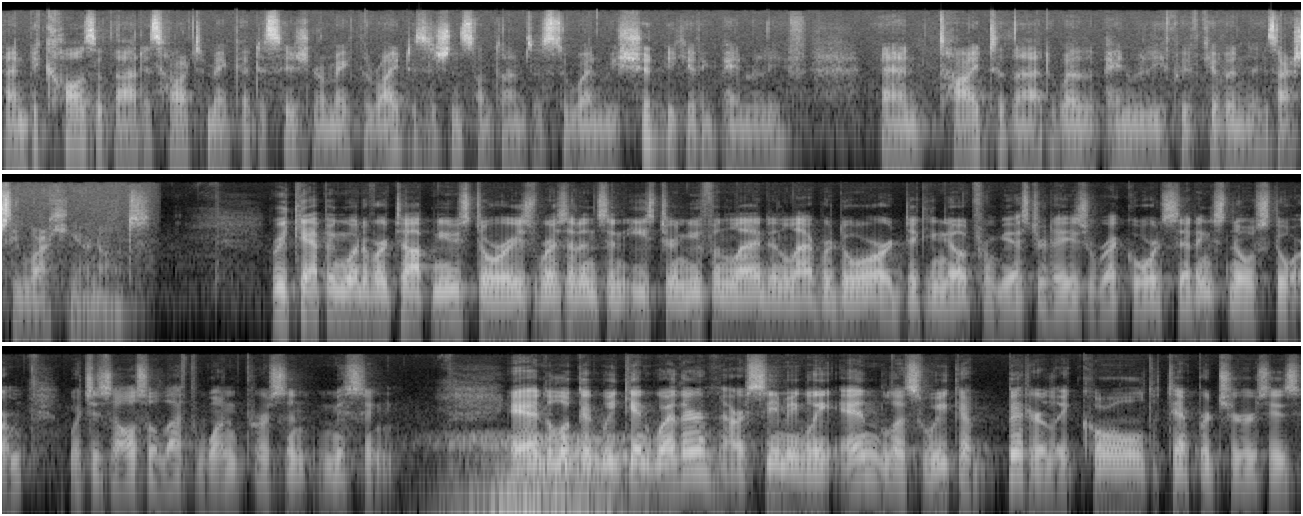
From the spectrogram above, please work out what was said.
and because of that, it's hard to make a decision or make the right decision sometimes as to when we should be giving pain relief, and tied to that, whether the pain relief we've given is actually working or not. Recapping one of our top news stories, residents in eastern Newfoundland and Labrador are digging out from yesterday's record setting snowstorm, which has also left one person missing. And a look at weekend weather, our seemingly endless week of bitterly cold temperatures is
